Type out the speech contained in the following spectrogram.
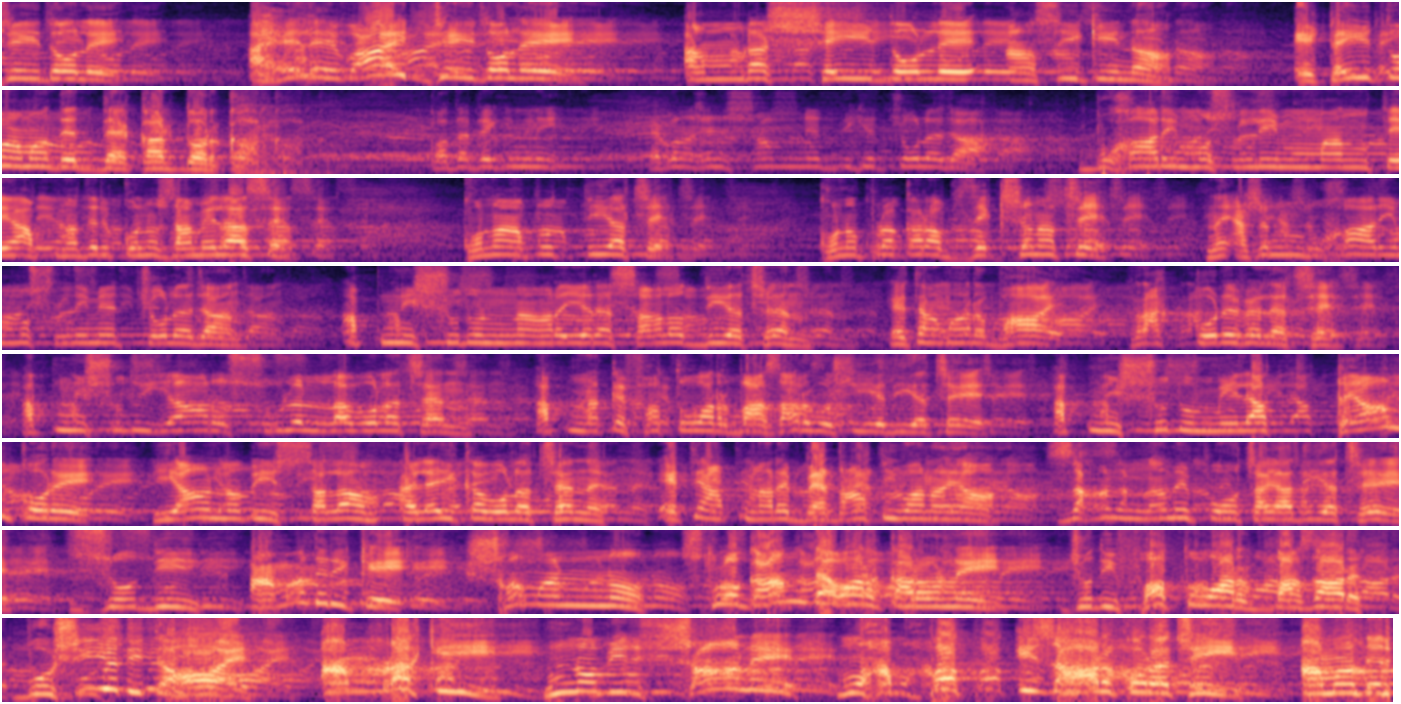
যেই দলে যেই দলে, আমরা সেই দলে আসি এটাই তো আমাদের দেখার দরকার। কথা ঠিক নেই এখন আসেন সামনের দিকে চলে যা বুখারি, মুসলিম মানতে আপনাদের কোনো ঝামেলা আছে? কোনো আপত্তি আছে? কোন প্রকার অবজেকশন আছে? না আসেন বুখারি মুসলিমে চলে যান। আপনি শুধু নারীরা সালত দিয়েছেন। এটা আমার ভাই রাগ করে ফেলেছে। আপনি শুধু ইয়ার সুল্লাহ বলেছেন, আপনাকে ফতোয়ার বাজার বসিয়ে দিয়েছে। আপনি শুধু মিলাদ কেয়াম করে ইয়া নবী সালাম আলাইকা বলেছেন, এতে আপনারে বেদাতি বানায়া জাহান নামে পৌঁছায়া দিয়েছে। যদি আমাদেরকে সামান্য স্লোগান দেওয়ার কারণে যদি ফতোয়ার বাজার বসিয়ে দিতে হয়, আমরা কি নবীর শানে মোহাব্বত ইজহার করেছি? আমাদের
